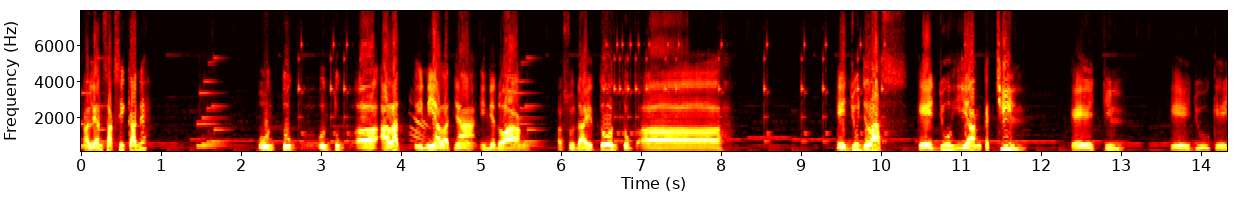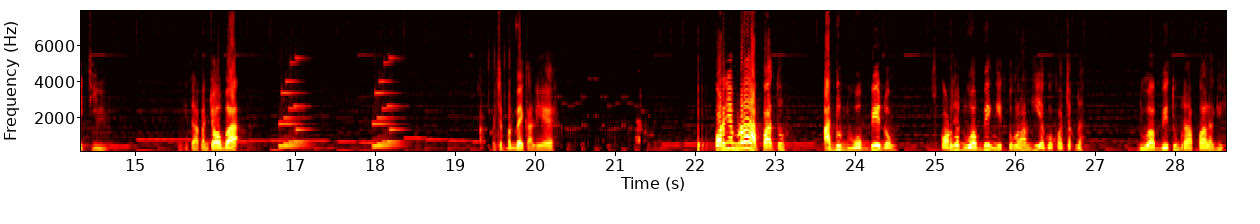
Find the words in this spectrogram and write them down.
kalian saksikan ya. Untuk untuk uh, alat ini alatnya, ini doang. Uh, sudah itu untuk uh, keju jelas, keju yang kecil. Kecil. Keju kecil. Kita akan coba. Cepet baik kali ya. Skornya berapa tuh? Aduh 2B dong. Skornya 2B, ngitung lagi aku kocak dah. 2B itu berapa lagi?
